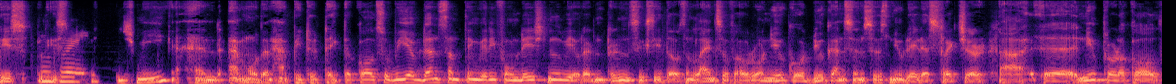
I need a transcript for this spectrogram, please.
please please reach me and i'm more than happy to take the call. So we have done something very foundational. We have written 60000 lines of our own new code new consensus new data structure uh, uh, new protocol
